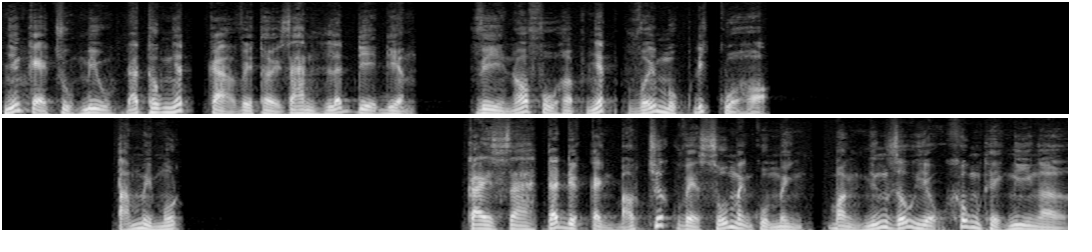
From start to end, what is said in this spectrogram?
Những kẻ chủ mưu đã thống nhất cả về thời gian lẫn địa điểm vì nó phù hợp nhất với mục đích của họ. 81. Caesar đã được cảnh báo trước về số mệnh của mình bằng những dấu hiệu không thể nghi ngờ.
